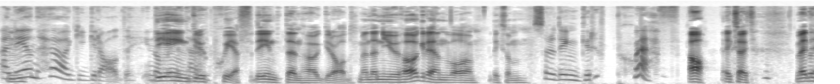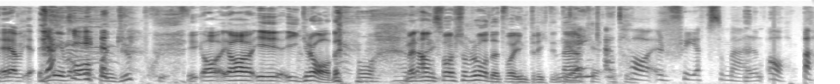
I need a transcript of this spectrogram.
är Mm. det en hög grad? inom Det är en gruppchef, det är inte en hög grad, men den är ju högre än vad liksom Så det är en gruppchef? Ja, exakt. Men, Men eh, då blev apan gruppchef? ja, ja i, i grad. Åh, Men ansvarsområdet var ju inte riktigt Nej, det. Tänk okej, att ha en chef som är en apa.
